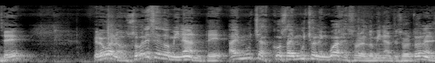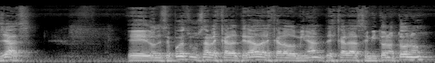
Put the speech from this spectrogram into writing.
¿Sí? Pero bueno, sobre ese dominante hay muchas cosas, hay mucho lenguaje sobre el dominante, sobre todo en el jazz, eh, donde se puede usar la escala alterada, la escala dominante, la escala semitono-tono,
